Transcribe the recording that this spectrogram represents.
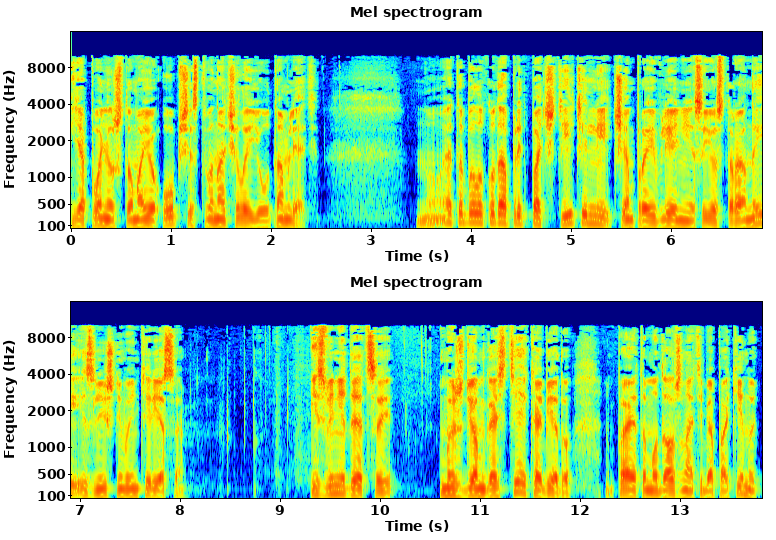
я понял, что мое общество начало ее утомлять. Но это было куда предпочтительнее, чем проявление с ее стороны излишнего интереса. «Извини, Деций, мы ждем гостей к обеду, поэтому должна тебя покинуть.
